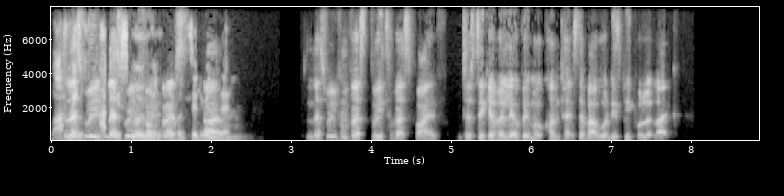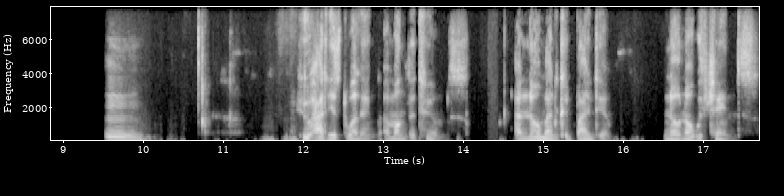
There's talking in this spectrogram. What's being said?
But I let's think read at let's this moment, from verse considering um, let's read from verse three to verse five just to give a little bit more context about what these people look like. Mm. who had his dwelling among the tombs, and no man could bind him, no, not with chains,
